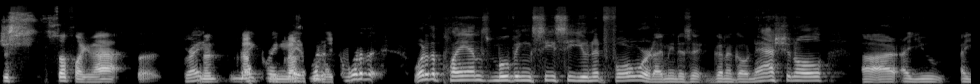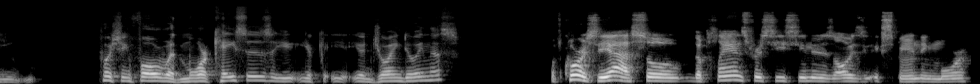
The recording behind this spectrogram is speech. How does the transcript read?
just stuff like that, but great no- great great great what, like- what are the what are the plans moving cc unit forward i mean is it going to go national uh, are you are you pushing forward with more cases are you you're, you enjoying doing this Of course, yeah. So the plans for CC Unit is always expanding more.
